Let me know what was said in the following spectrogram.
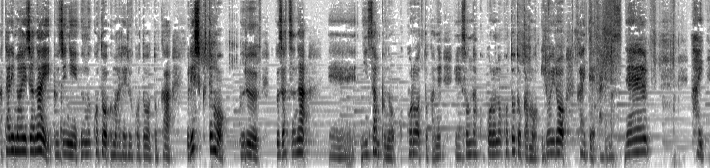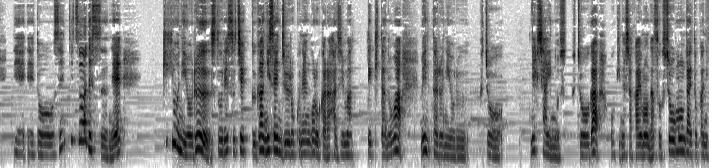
当たり前じゃない無事に産むこと、生まれることとか、嬉しくてもブルー、複雑な、えー、妊産婦の心とかね、えー、そんな心のこととかもいろいろ書いてありますね。はい。で、えっ、ー、と、先日はですね、企業によるストレスチェックが2016年頃から始まってきたのは、メンタルによる不調、ね、社員の不調が大きな社会問題、訴訟問題とかに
